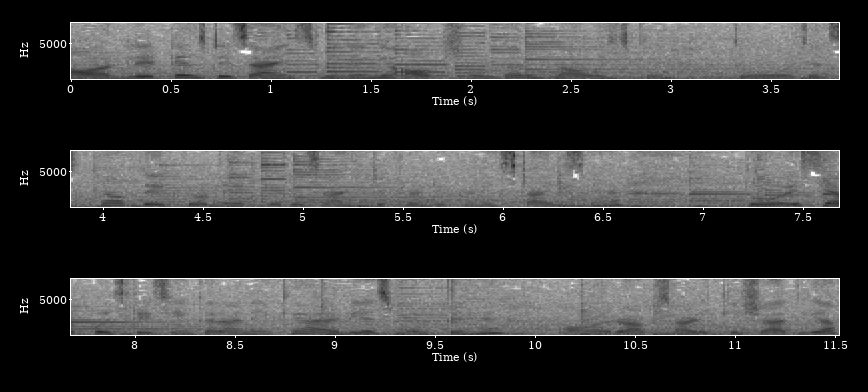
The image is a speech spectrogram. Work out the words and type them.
और लेटेस्ट डिज़ाइंस मिलेंगे ऑफ़ शोल्डर ब्लाउज़ के। तो जैसे कि आप देख रहे हो, नेट के डिज़ाइन डिफरेंट डिफरेंट स्टाइल से हैं। तो इससे आपको स्टिचिंग कराने के आइडियाज़ मिलते हैं और आप साड़ी के साथ या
